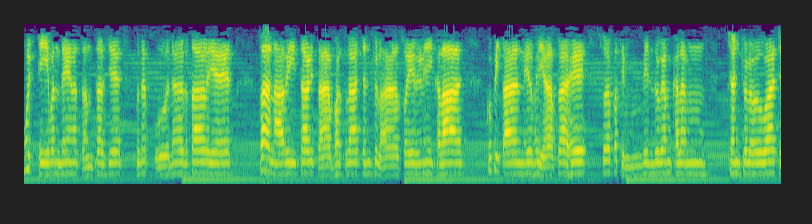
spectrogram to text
मुष्टिबन्धेन सन्तर्ज्य पुनः पुनर्ताडयेत्। सा नारी ताडिता भर्त्रा चञ्चुला स्वैरिणी खला। कुपिता निर्भया प्राहे स्वपतिं बिन्दुगं खलम्। चञ्चुलो उवाच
